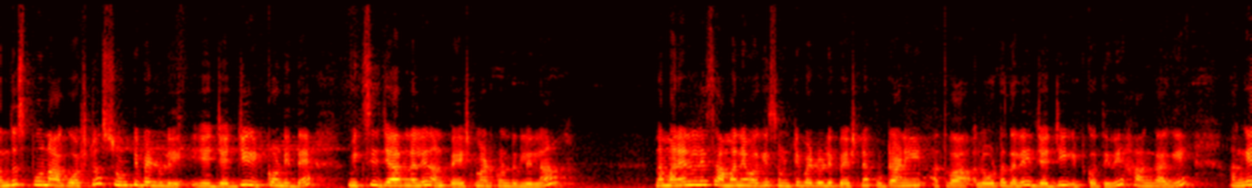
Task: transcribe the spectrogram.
ಒಂದು ಸ್ಪೂನ್ ಆಗುವಷ್ಟು ಶುಂಠಿ ಬೆಳ್ಳುಳ್ಳಿ ಜಜ್ಜಿ ಇಟ್ಕೊಂಡಿದ್ದೆ. ಮಿಕ್ಸಿ ಜಾರ್ನಲ್ಲಿ ನಾನು ಪೇಸ್ಟ್ ಮಾಡ್ಕೊಂಡಿರಲಿಲ್ಲ. ನಮ್ಮ ಮನೆಯಲ್ಲಿ ಸಾಮಾನ್ಯವಾಗಿ ಶುಂಠಿ, ಬೆಳ್ಳುಳ್ಳಿ ಪೇಸ್ಟ್ನ ಕುಟಾಣಿ ಅಥವಾ ಲೋಟದಲ್ಲಿ ಜಜ್ಜಿ ಇಟ್ಕೋತೀವಿ. ಹಾಗಾಗಿ ಹಾಗೆ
